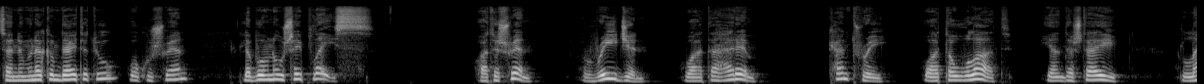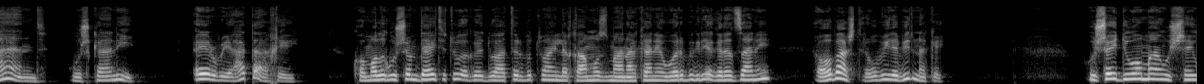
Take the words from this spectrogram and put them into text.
چەند نمونەکم دایتە تو وەکو شوێن، لە بۆ منە وشەی، Place، واتە شوێن، Region، واتە هەرێم، Country، واتە وڵات، یان دەشتایی، Land، وشکانی، Area، هەتا ئاخیری. کۆمەڵک وشەم دایتت و ئەگەر دواتر بتوانی لە قاموس ماناکانیان وەربگری ئەگەر ئەتزانی ئەوە باشترە بۆ بی لەبیر نەکەی. وشەی دووەمان وشەی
